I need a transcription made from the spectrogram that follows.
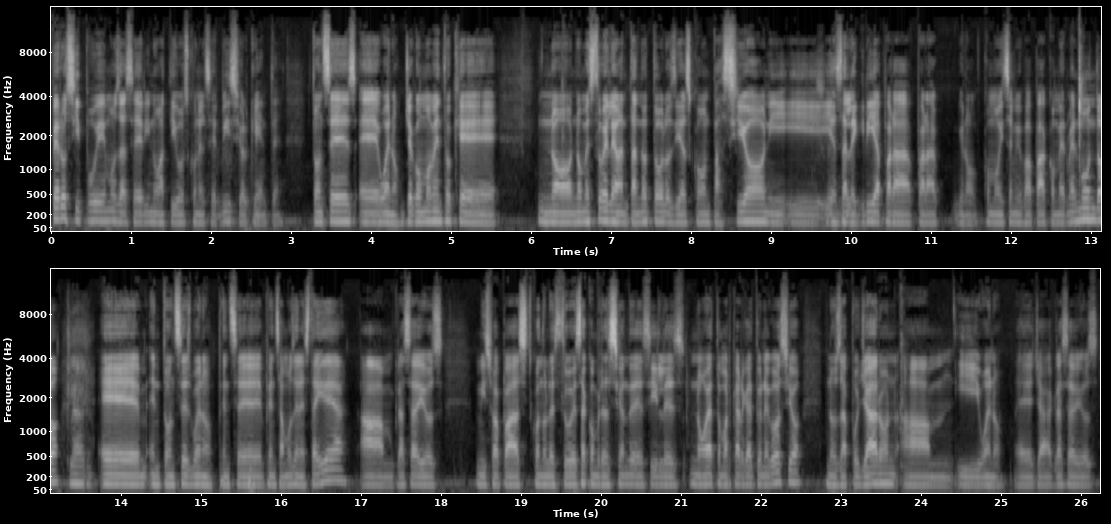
pero sí pudimos hacer innovativos con el servicio al cliente. Entonces, eh, bueno, llegó un momento que no, no me estuve levantando todos los días con pasión y, y- y esa alegría para, para you know, como dice mi papá, comerme el mundo. Claro. Eh, entonces, bueno, pensé, pensamos en esta idea. Am, gracias a Dios, mis papás, cuando les tuve esa conversación de decirles, no voy a tomar carga de tu negocio, nos apoyaron am, y bueno, eh, ya gracias a Dios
